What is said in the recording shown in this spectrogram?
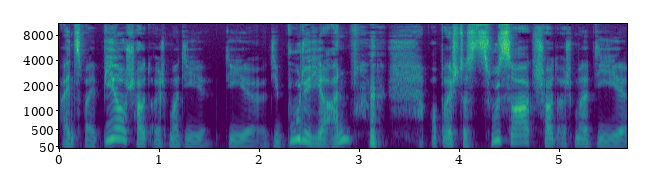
ein, zwei Bier, schaut euch mal die, die, die Bude hier an, ob euch das zusagt, schaut euch mal die,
